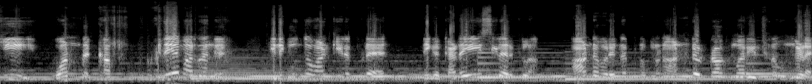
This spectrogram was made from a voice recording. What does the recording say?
he won the cup இதே மாதிரிதாங்க. இன்னைக்கு உங்க வாழ்க்கையில கூட நீங்க கடைசியில இருக்கலாம். ஆண்டவர் என்ன பண்ண அண்டர் டாக் மாதிரி இருக்கிற உங்களை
